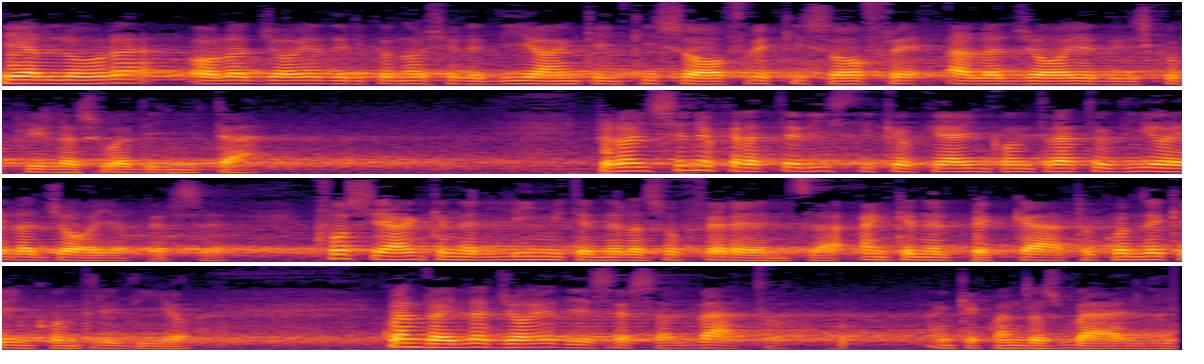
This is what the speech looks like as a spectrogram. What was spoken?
E allora ho la gioia di riconoscere Dio anche in chi soffre, chi soffre ha la gioia di riscoprire la sua dignità. Però il segno caratteristico che ha incontrato Dio è la gioia per sé, fosse anche nel limite, nella sofferenza, anche nel peccato, quando è che incontri Dio? quando hai la gioia di essere salvato, anche quando sbagli.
